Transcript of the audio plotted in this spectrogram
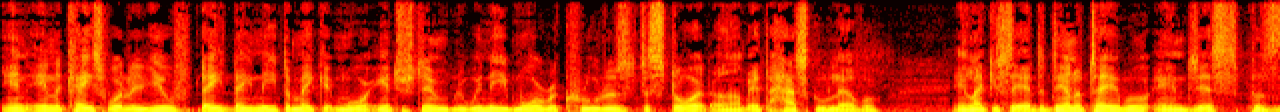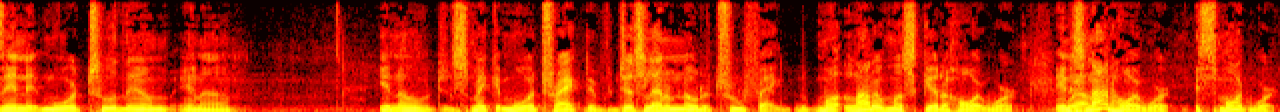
in in the case where the youth, they they need to make it more interesting. We need more recruiters to start um, at the high school level, and like you said, at the dinner table, and just present it more to them in a, you know, just make it more attractive. Just let them know the true fact. A lot of them are scared of hard work, and Well- it's not hard work; it's smart work.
